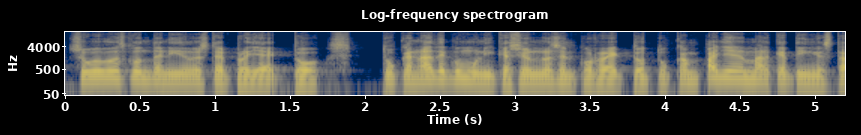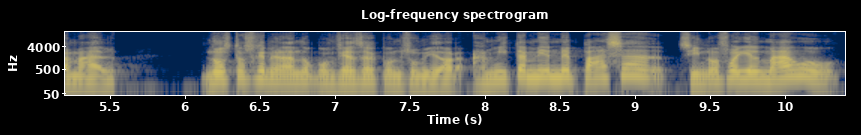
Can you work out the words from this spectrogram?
subimos contenido de este proyecto, tu canal de comunicación no es el correcto, tu campaña de marketing está mal no estás generando confianza al consumidor. A mí también me pasa, si no soy el mago.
